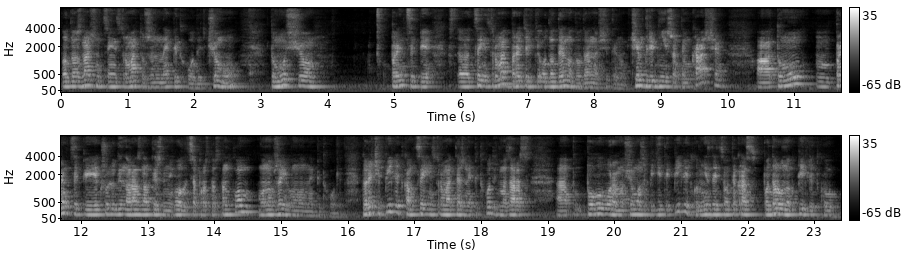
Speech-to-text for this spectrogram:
однозначно цей інструмент вже не підходить. Чому? Тому що. В принципі, е, цей інструмент бере тільки одноденну дводенну щитину. Чим дрібніша, тим краще. А тому, в принципі, якщо людина раз на тиждень голиться просто станком, воно вже йому не підходить. До речі, підліткам цей інструмент теж не підходить. Ми зараз поговоримо, що може підійти підлітку. Мені здається, от якраз подарунок підлітку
